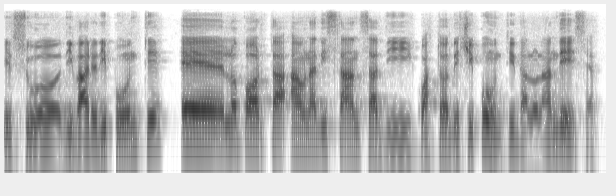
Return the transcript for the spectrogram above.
il suo divario di punti e lo porta a una distanza di 14 punti dall'olandese.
